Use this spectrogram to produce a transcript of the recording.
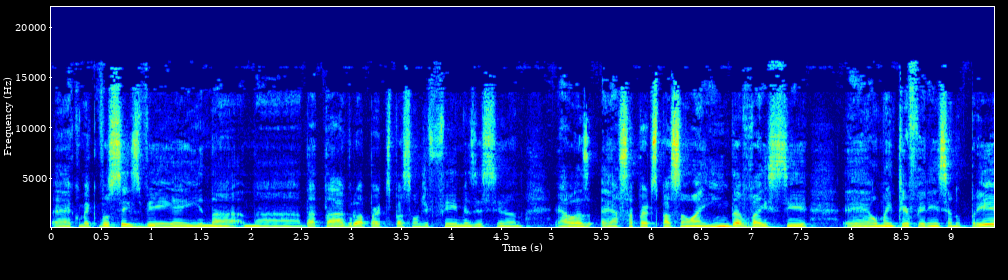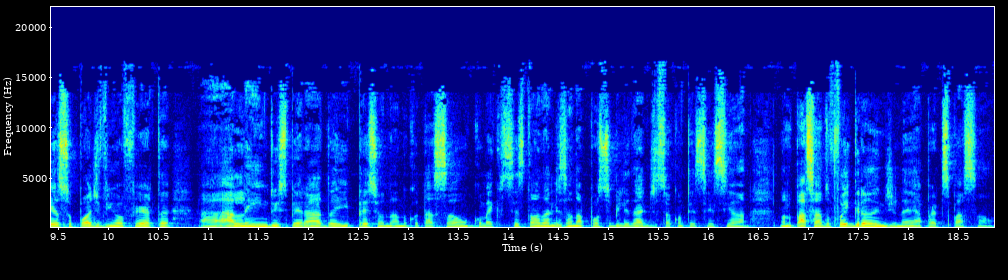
é, como é que vocês veem aí na, na Datagro a participação de fêmeas esse ano? Elas, essa participação ainda vai ser é, uma interferência no preço? Pode vir oferta a, além do esperado aí pressionando cotação? Como é que vocês estão analisando a possibilidade disso acontecer esse ano? No ano passado foi grande né, a participação.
